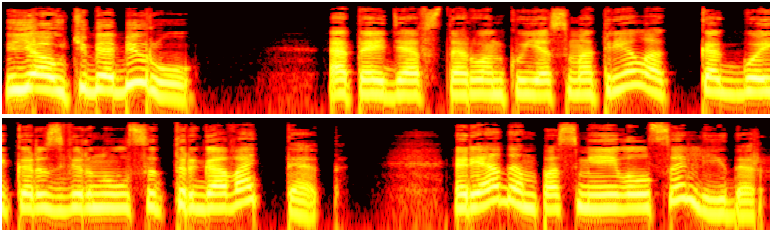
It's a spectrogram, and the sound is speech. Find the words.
я у тебя беру». Отойдя в сторонку, я смотрела, как бойко развернулся торговать Тед. Рядом посмеивался лидер.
